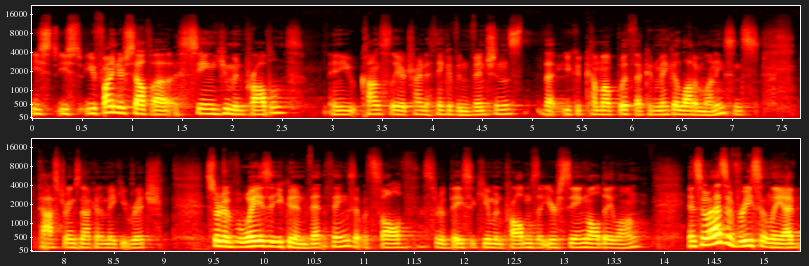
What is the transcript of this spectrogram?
you, you, you find yourself uh, seeing human problems, and you constantly are trying to think of inventions that you could come up with that could make a lot of money since pastoring is not going to make you rich. Sort of ways that you could invent things that would solve sort of basic human problems that you're seeing all day long. And so, as of recently, I've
